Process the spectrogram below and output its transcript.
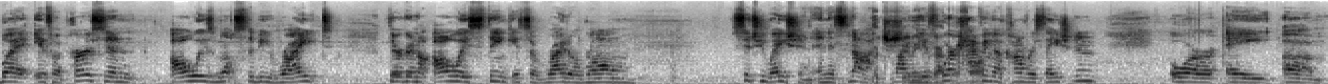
But if a person always wants to be right, they're gonna always think it's a right or wrong situation, and it's not. But you like shouldn't even if we're that far. having a conversation or a um,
